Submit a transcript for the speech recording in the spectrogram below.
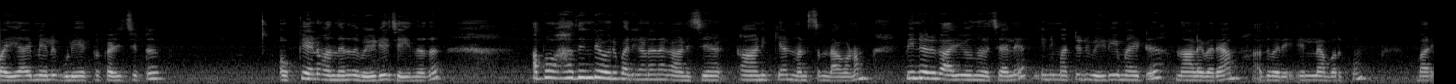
വയ്യായ്മയിൽ ഗുളിയൊക്കെ കഴിച്ചിട്ട് ഒക്കെയാണ് വന്നിരുന്ന് വീഡിയോ ചെയ്യുന്നത്. അപ്പോൾ അതിന്റെ ഒരു പരിഗണന കാണിച്ച് കാണിക്കാൻ മനസ്സുണ്ടാവണം. പിന്നെ ഒരു കാര്യമെന്ന് വെച്ചാൽ ഇനി മറ്റൊരു വീഡിയോയുമായിട്ട് നാളെ വരാം. അതുവരെ എല്ലാവർക്കും ബൈ.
